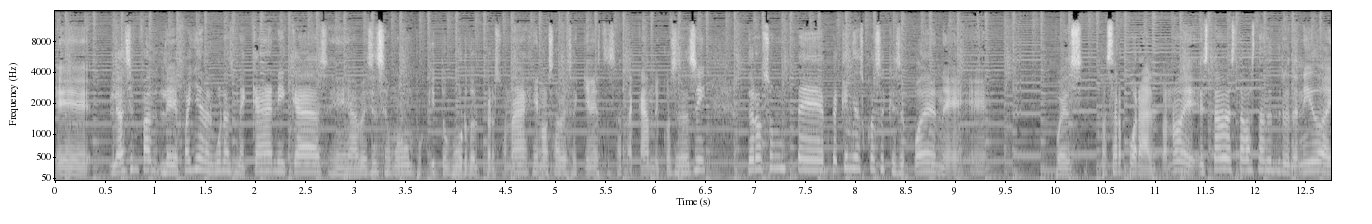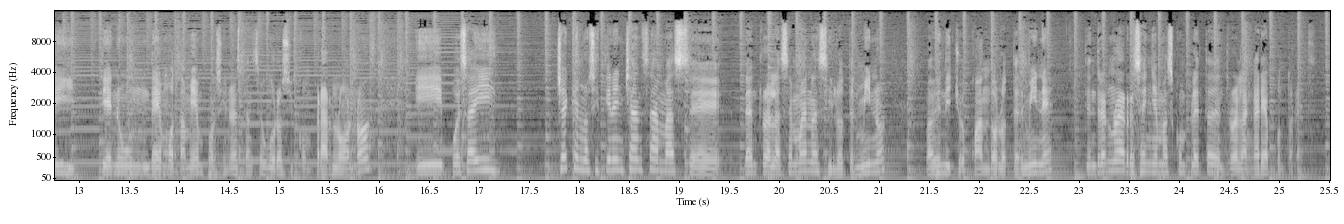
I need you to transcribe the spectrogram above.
eh, le, hacen le fallan algunas mecánicas, eh, a veces se mueve un poquito burdo el personaje, no sabes a quién estás atacando y cosas así, pero son eh, pequeñas cosas que se pueden pues pasar por alto, ¿no? Está, está bastante entretenido, ahí tiene un demo también por si no están seguros si comprarlo o no, y pues ahí chequenlo si tienen chance, más dentro de la semana si lo termino, más bien dicho, cuando lo termine, tendrán una reseña más completa dentro de langaria.net.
